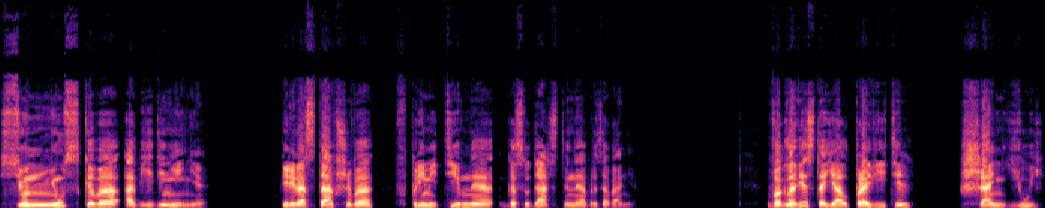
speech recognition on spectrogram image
сюннюсского объединения, перераставшего в примитивное государственное образование. Во главе стоял правитель Шань Юй,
